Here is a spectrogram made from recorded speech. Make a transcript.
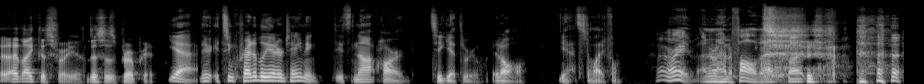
I like this for you. This is appropriate. yeah, it's incredibly entertaining. It's not hard to get through at all. Yeah, it's delightful. All right. I don't know how to follow that, but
